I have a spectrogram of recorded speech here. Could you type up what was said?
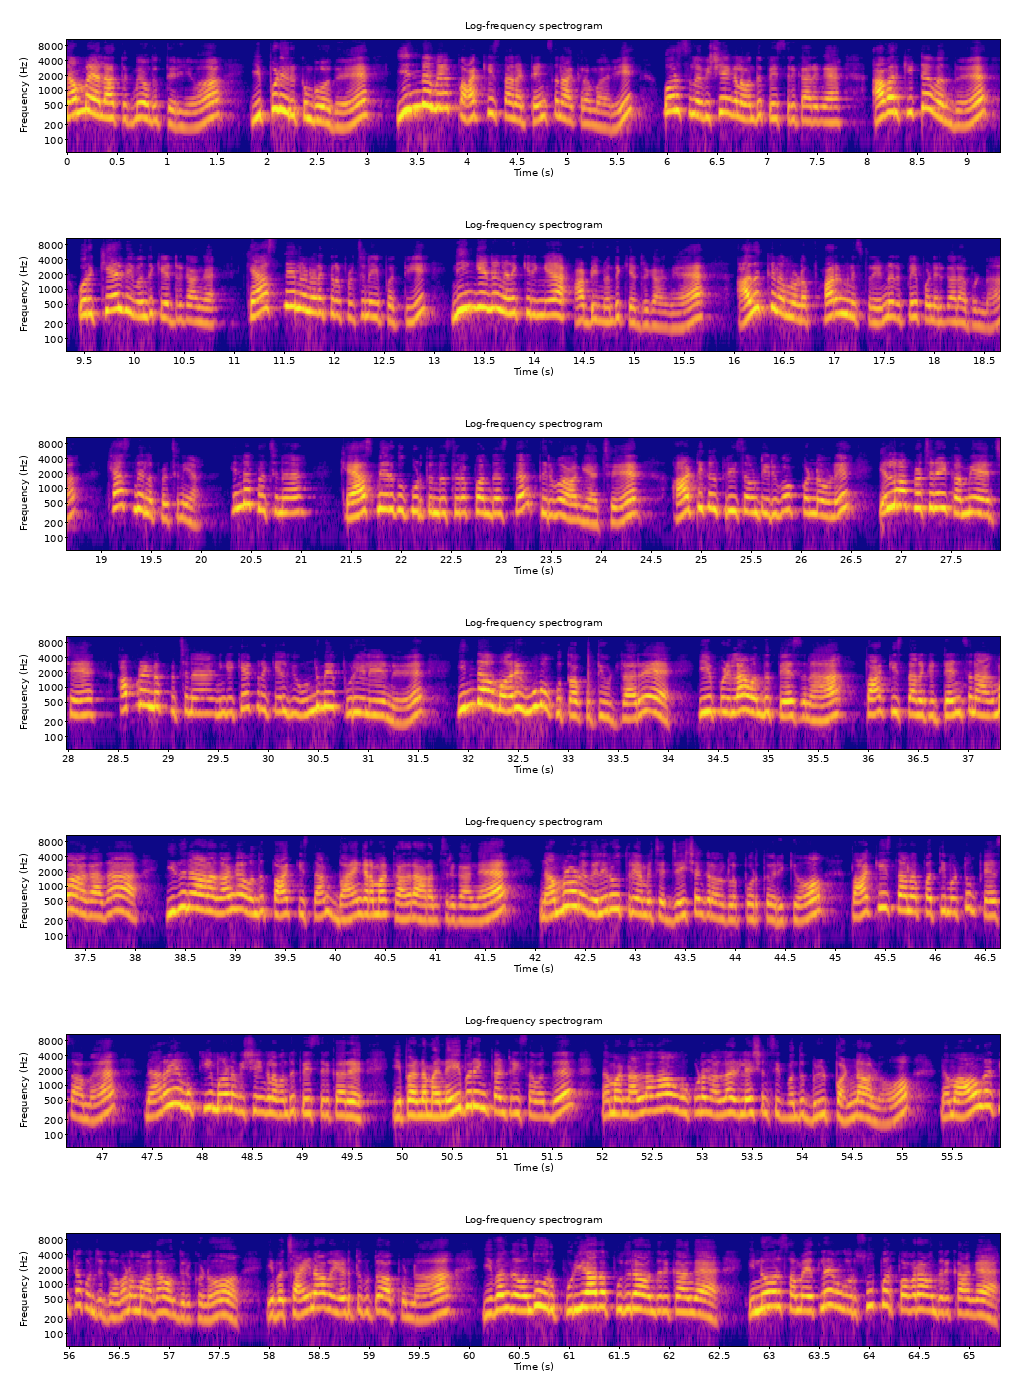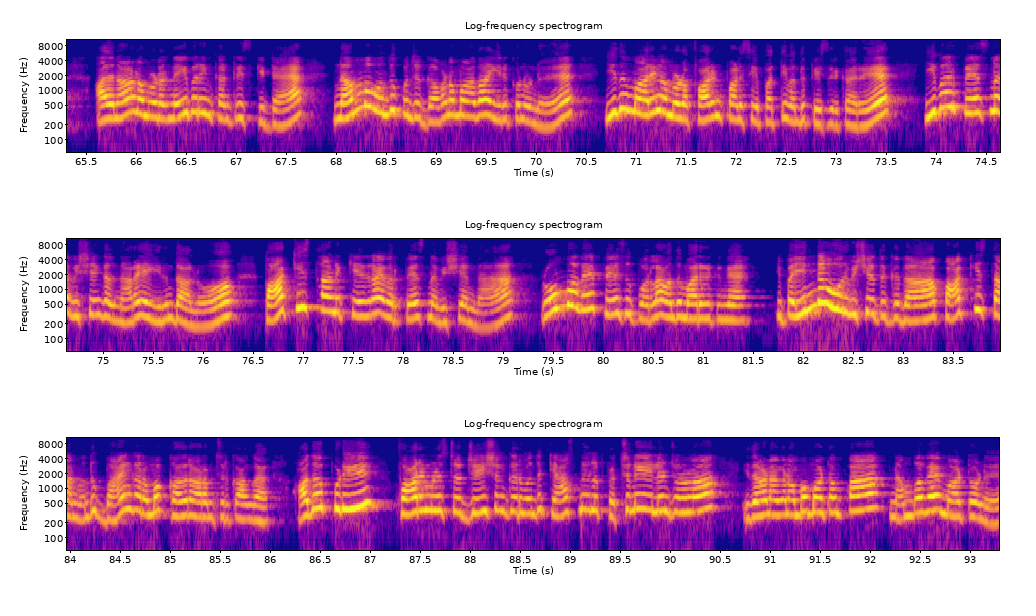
நம்ம எல்லாத்துக்குமே வந்து தெரியும். இப்படி இருக்கும்போது இன்னுமே பாகிஸ்தானை டென்ஷன் ஆக்குற மாதிரி ஒரு சில விஷயங்களை வந்து பேசியிருக்காருங்க. அவர்கிட்ட வந்து ஒரு கேள்வி வந்து கேட்டிருக்காங்க. காஷ்மீரில் நடக்கிற பிரச்சனையை பற்றி நீங்கள் என்ன நினைக்கிறீங்க அப்படின்னு வந்து கேட்டிருக்காங்க. அதுக்கு நம்மளோட ஃபாரின் மினிஸ்டர் என்ன ரிப்ளை பண்ணியிருக்காரு அப்படின்னா காஷ்மீரில் பிரச்சனையா? என்ன பிரச்சனை? காஷ்மீருக்கு கொடுத்திருந்த சிறப்பு அந்தஸ்தை திரும்ப வாங்கியாச்சு. ஆர்டிகல் த்ரீ செவன்ட்டி ரிவோக் பண்ணவுடனே எல்லா பிரச்சனையும் கம்மியாயிருச்சு. அப்புறம் என்ன பிரச்சனை? நீங்கள் கேட்குற கேள்வி ஒன்றுமே புரியலையேன்னு இந்த மாதிரி ஊம குத்தா குத்தி விட்டாரு இப்படிலாம் வந்து பேசுனா பாகிஸ்தானுக்கு டென்ஷன் ஆகுமா? ஆகாதா? இதனால தாங்க வந்து பாகிஸ்தான் பயங்கரமாக கதற ஆரம்பிச்சிருக்காங்க. நம்மளோட வெளியுறவுத்துறை அமைச்சர் ஜெய்சங்கர் அவர்களை பொறுத்த வரைக்கும் பாகிஸ்தானை பற்றி மட்டும் பேசாமல் நிறைய முக்கியமான விஷயங்களை வந்து பேசியிருக்காரு. இப்போ நம்ம நெய்பரிங் கண்ட்ரிஸை வந்து நம்ம நல்லா தான் அவங்க கூட நல்லா ரிலேஷன்ஷிப் வந்து பில்ட் பண்ணாலும் நம்ம அவங்கக்கிட்ட கொஞ்சம் கவனமாக தான் வந்திருக்கணும். இப்போ சைனாவை எடுத்துக்கிட்டோம் அப்படின்னா இவங்க வந்து ஒரு புரியாத புதிராக வந்திருக்காங்க. இன்னொரு சமயத்தில் இவங்க ஒரு சூப்பர் பவராக வந்திருக்காங்க. அதனால நம்மளோட நெய்பரிங் கண்ட்ரிஸ் கிட்ட நம்ம வந்து கொஞ்சம் கவனமாக தான் இருக்கணும்னு இது மாதிரி நம்மளோட ஃபாரின் பாலிசியை பற்றி வந்து பேசியிருக்காரு. இவர் பேசின விஷயங்கள் நிறைய இருந்தாலும் பாகிஸ்தானுக்கு எதிராக இவர் பேசின விஷயந்தான் ரொம்பவே பேசு பொருளாக வந்து மாறி இருக்குங்க. இப்போ இந்த ஒரு விஷயத்துக்கு தான் பாகிஸ்தான் வந்து பயங்கரமாக கதற ஆரம்பிச்சிருக்காங்க. அது அப்படி ஃபாரின் மினிஸ்டர் ஜெய்சங்கர் வந்து காஷ்மீரில் பிரச்சனையே இல்லைன்னு சொல்லலாம். இதெல்லாம் நாங்கள் நம்ப மாட்டோம்ப்பா. நம்பவே மாட்டோன்னு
